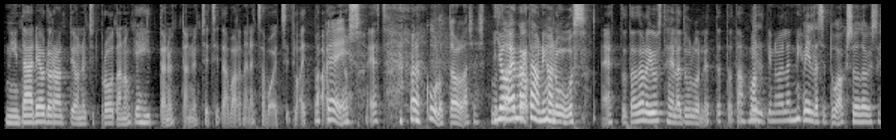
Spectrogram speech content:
Niin tämä deodorantti on nyt sit Protan on kehittänyt tän nyt sit sitä varten, että sä voit sit laittaa, Okei. et jos, et, Mä en kuullut tollasesta. Joo, aika- tämä on ihan uusi. Et, tota, se oli just heillä tullut nyt et, tota, markkinoille. Niin... Miltä se tuoksuu? Onko se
